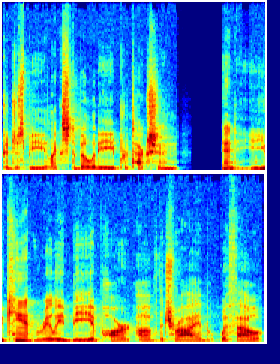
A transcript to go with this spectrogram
Could just be like stability, protection. And you can't really be a part of the tribe without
